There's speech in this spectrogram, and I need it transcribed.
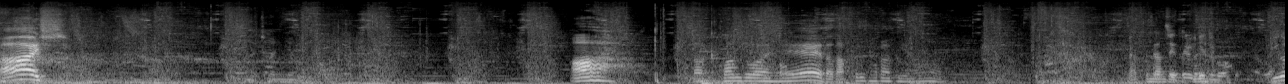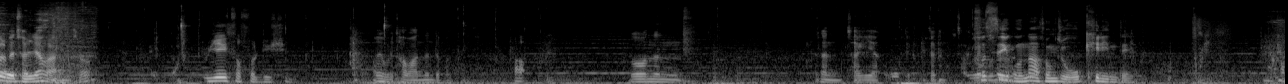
아이씨. 아, 전혀. 아 나 그만 좋아해. 나 나쁜 사람이야 나쁜 남자가 그리는 거. 이걸 왜 전령을 안 쳐? 위에 있었어 리신. 아니 우리 다 왔는데 봤다 아. 너는 약간 자기 약 약간 푸스이구나 성주 5킬인데. 아,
